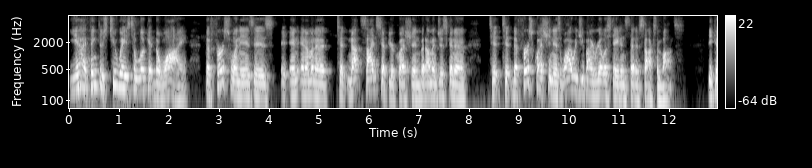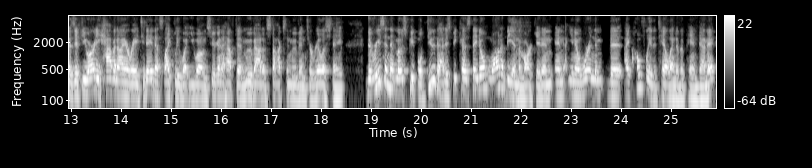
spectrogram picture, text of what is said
Yeah, I think there's two ways to look at the why. The first one is is and, and I'm gonna to not sidestep your question, but I'm just gonna to, to the first question is why would you buy real estate instead of stocks and bonds? Because if you already have an IRA today, that's likely what you own. So you're going to have to move out of stocks and move into real estate. The reason that most people do that is because they don't want to be in the market, and and you know we're in the the hopefully the tail end of a pandemic.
